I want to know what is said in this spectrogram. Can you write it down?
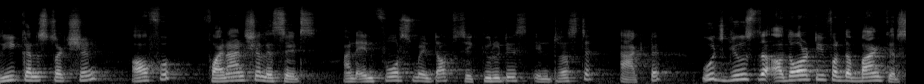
reconstruction of financial assets and enforcement of securities interest act which gives the authority for the bankers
